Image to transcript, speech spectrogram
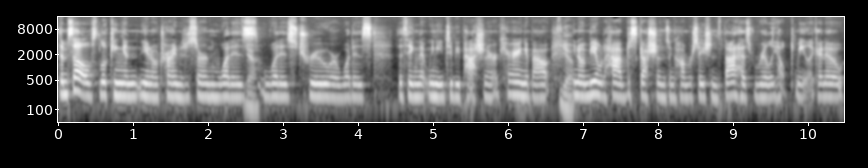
themselves looking and you know trying to discern what is Yeah. what is true or what is the thing that we need to be passionate or caring about. Yep. You know, and be able to have discussions and conversations. That has really helped me. Like I know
